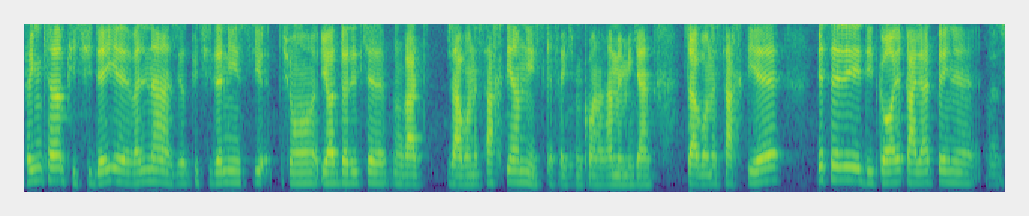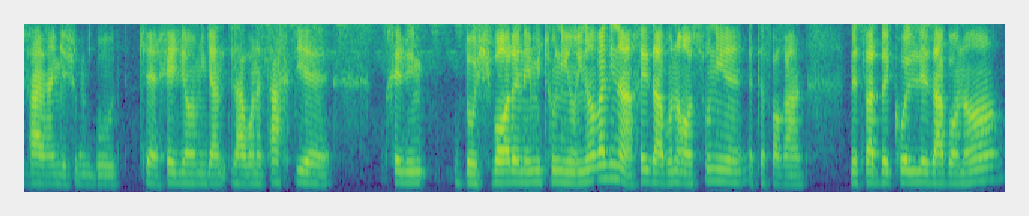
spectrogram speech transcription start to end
فکر می‌کردم پیچیده ایه ولی نه زیاد پیچیده نیست. شما یاد دادید که اونقدر زبان سختی هم نیست که فکر می‌کنن. همه میگن زبان سختیه. یه سری دیدگاه غلط بین. فرهنگشون بود که خیلی ها میگن زبان سختیه. خیلی دشواره نمی‌تونی و اینا ولی نه خیلی زبان آسونیه اتفاقا. نسبت به کل زبان ها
